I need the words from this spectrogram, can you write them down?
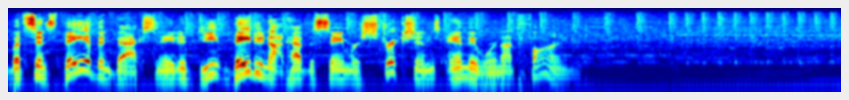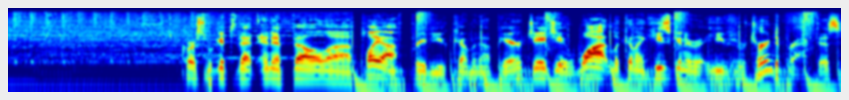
But since they have been vaccinated, they do not have the same restrictions and they were not fined. Course, we'll get to that NFL uh, playoff preview coming up here. J.J. Watt looking like he's going to he's returned to practice.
